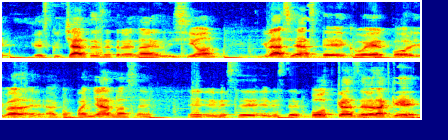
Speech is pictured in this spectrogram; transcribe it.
eh, escucharte es de tremenda bendición. Gracias, eh, Joel, por llevar, eh, acompañarnos eh, en este, en este podcast. De verdad que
